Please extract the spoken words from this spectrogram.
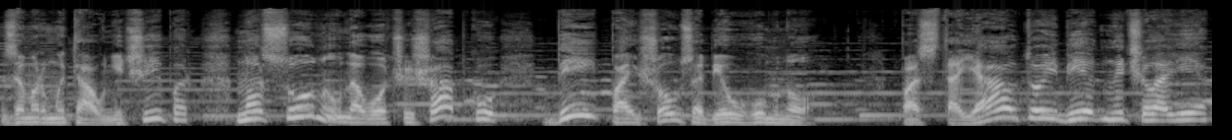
Замармытаў нечыпар, насунуў на вочы шапку, ды пайшоў сабе ў гумно. Пастаяў той бедны чалавек,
